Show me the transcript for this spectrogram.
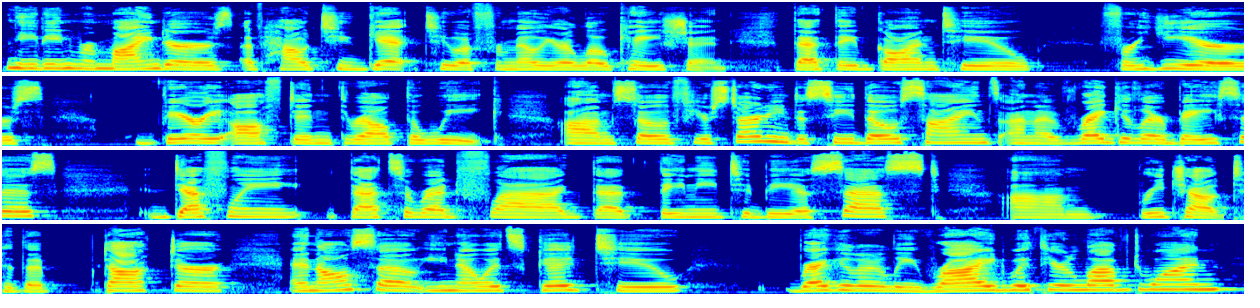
needing reminders of how to get to a familiar location that they've gone to for years very often throughout the week. Um, so if you're starting to see those signs on a regular basis, definitely that's a red flag that they need to be assessed. Um, reach out to the doctor. And also, you know, it's good to regularly ride with your loved one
